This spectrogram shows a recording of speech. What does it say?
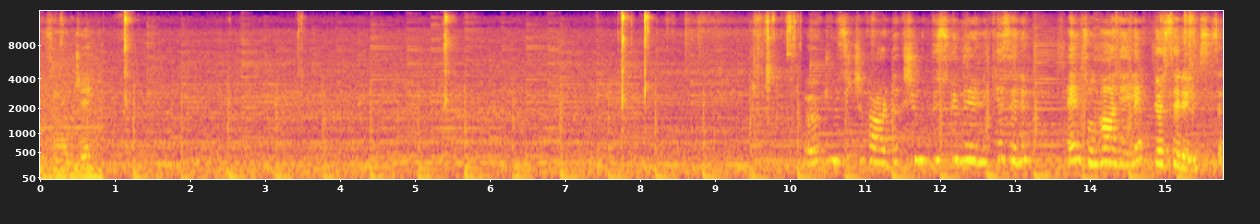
güzelce Örgümüzü çıkardık. Şimdi püsküllerini keselim. En son haliyle gösterelim size.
